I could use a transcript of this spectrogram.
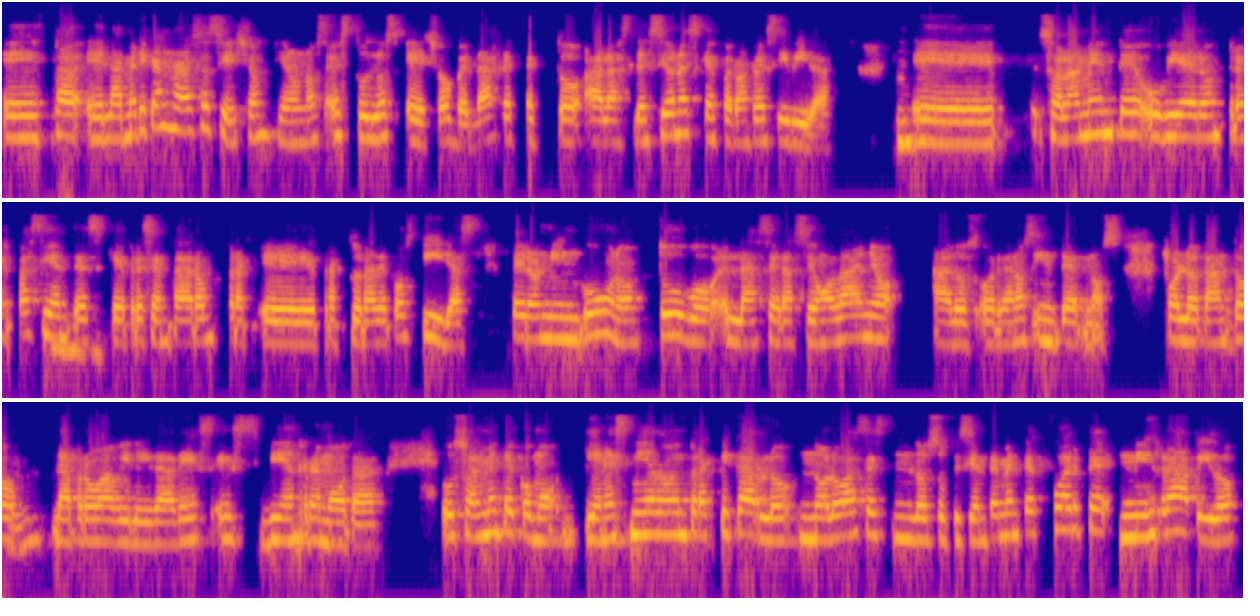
es, la American Heart Association tiene unos estudios hechos, ¿verdad?, respecto a las lesiones que fueron recibidas. Eh, solamente hubieron tres pacientes que presentaron eh, fractura de costillas, pero ninguno tuvo laceración o daño a los órganos internos. Por lo tanto, la probabilidad es, es, bien remota. Usualmente, como tienes miedo en practicarlo, no lo haces lo suficientemente fuerte ni rápido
